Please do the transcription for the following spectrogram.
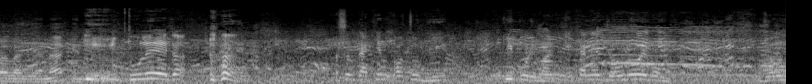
বলা লাগবে না, কিন্তু তুলে এটা আসলে দেখেন কত ভিড়, কি পরিমাণ? এখানে যৌন এবং যৌন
